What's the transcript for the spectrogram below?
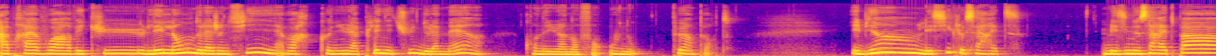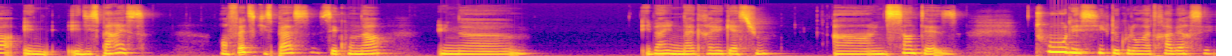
après avoir vécu l'élan de la jeune fille, avoir connu la plénitude de la mère, qu'on ait eu un enfant ou non, peu importe, eh bien, les cycles s'arrêtent. Mais ils ne s'arrêtent pas et, disparaissent. En fait, ce qui se passe, c'est qu'on a une, euh, eh bien, une agrégation, une synthèse. Tous les cycles que l'on a traversés,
